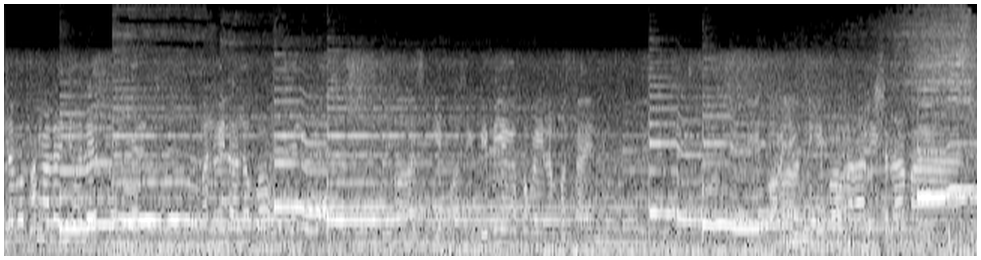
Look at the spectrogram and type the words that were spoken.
Ano po pangalan niyo ulit? Manuel ano po? Oh, sige po. Sige. Bibigyan ko po kayo ng pagkain. Sige po. Oh, sige po. Maraming salamat.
